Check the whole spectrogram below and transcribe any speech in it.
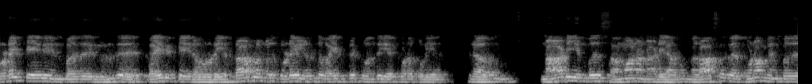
தொடை கயிறு என்பதிலிருந்து கயிறு கயிறு அவருடைய ப்ராப்ளங்கள் தொடையிலிருந்து வயிற்றுக்கு வந்து ஏற்படக்கூடிய இதாகும். நாடி என்பது சமான நாடியாகும். ராசக குணம் என்பது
